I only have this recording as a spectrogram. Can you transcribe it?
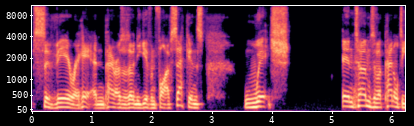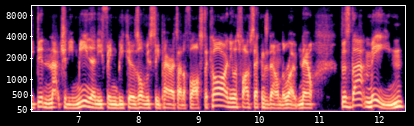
severe a hit, and Perez was only given five seconds, which in terms of a penalty didn't actually mean anything because obviously Perez had a faster car and he was five seconds down the road. Now, does that mean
